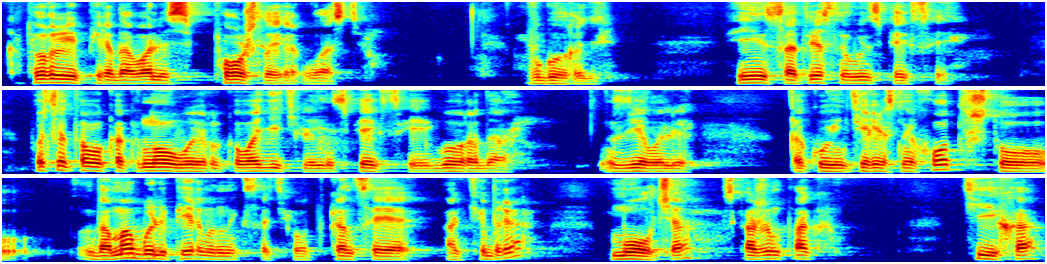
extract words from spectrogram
которые передавались прошлой властью в городе и, соответственно, в инспекции. После того, как новые руководители инспекции города сделали такой интересный ход, что дома были переданы, кстати, вот в конце октября, молча, скажем так, тихо,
